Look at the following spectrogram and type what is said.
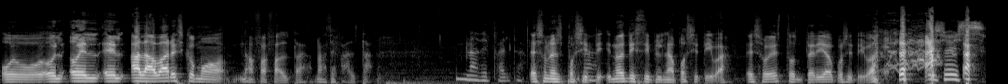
o, o el, o el- el alabar es como, no hace falta, no hace falta. No hace falta. Eso no es, positi- no es disciplina positiva, eso es tontería positiva. Eso es.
